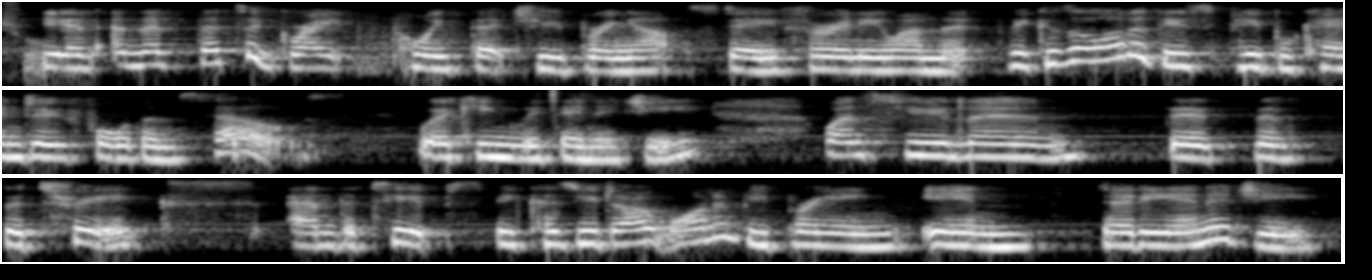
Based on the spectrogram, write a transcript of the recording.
trauma. Yeah, and that, that's a great point that you bring up, Steve, for anyone that, because a lot of this people can do for themselves, working with energy. Once you learn the, the, the tricks and the tips, because you don't want to be bringing in dirty energy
